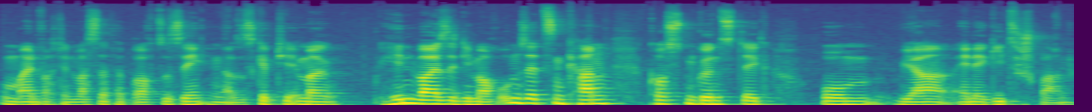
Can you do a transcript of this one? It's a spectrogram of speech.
um einfach den Wasserverbrauch zu senken. Also es gibt hier immer Hinweise, die man auch umsetzen kann, kostengünstig, um ja, Energie zu sparen.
